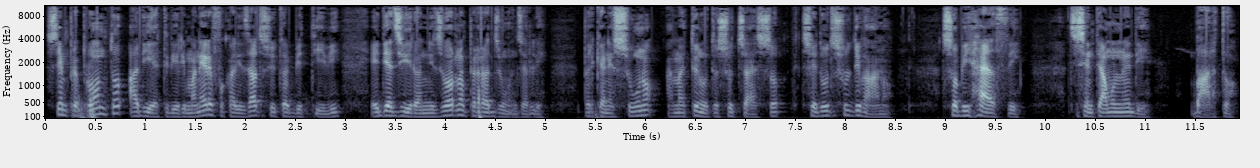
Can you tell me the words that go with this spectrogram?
sempre pronto a dirti di rimanere focalizzato sui tuoi obiettivi e di agire ogni giorno per raggiungerli, perché nessuno ha mai ottenuto il successo seduto sul divano. So be healthy. Ci sentiamo lunedì. Barto.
